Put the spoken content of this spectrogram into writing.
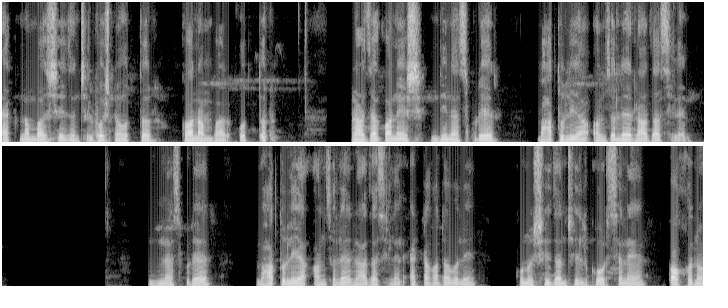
এক নম্বর সৃজনশীল প্রশ্নের উত্তর, ক নাম্বার উত্তর। রাজা গণেশ দিনাজপুরের ভাতুলিয়া অঞ্চলের রাজা ছিলেন। দিনাজপুরের ভাতুলিয়া অঞ্চলের রাজা ছিলেন। একটা কথা বলে, কোনো সৃজনশীল কোর্সনে কখনো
